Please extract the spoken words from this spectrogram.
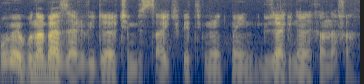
bu ve buna benzer videolar için bizi takip etmeyi unutmayın. Güzel günler kalın efendim.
